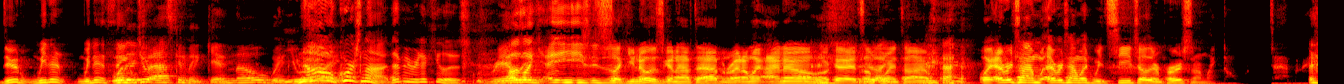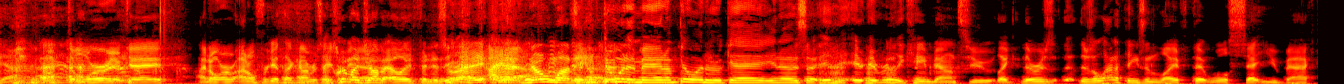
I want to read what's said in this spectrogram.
dude, we didn't we didn't think Well, did you ask him again though when you were No, like, of course not. That'd be ridiculous. Really? I was like, he's, he's just like, you know, this is gonna have to happen, right? I'm like, I know. Okay, at some You're point like- in time, like every time, every time, like we'd see each other in person, I'm like, don't worry, it's happening. Yeah. don't worry, okay. I don't, I don't forget that conversation. I quit my had. job at LA Fitness, all right? I had no money. I'm doing it, man. I'm doing it, okay. You know, so it, it, it really came down to like there was there's a lot of things in life that will set you back.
